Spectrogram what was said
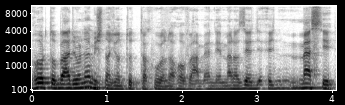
Hortobágyról nem is nagyon tudtak volna hová menni, mert az egy, egy messzi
